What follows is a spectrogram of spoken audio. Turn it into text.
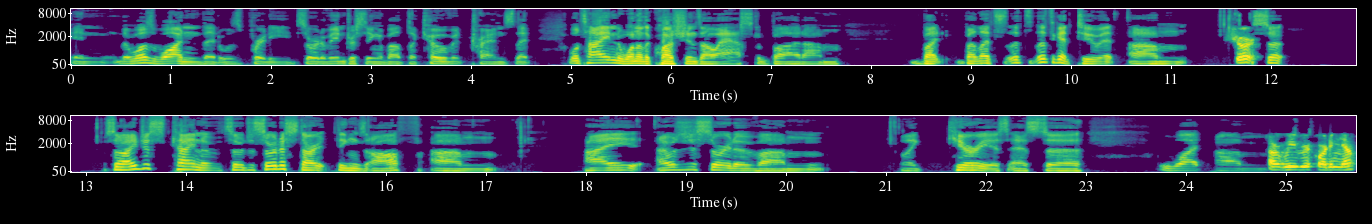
and there was one that was pretty sort of interesting about the COVID trends that will tie into one of the questions I'll ask. But um, but but let's let's let's get to it. Um Sure. So, so I just kind of so to sort of start things off, um, I I was just sort of um, like curious as to what um. Are we recording now?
